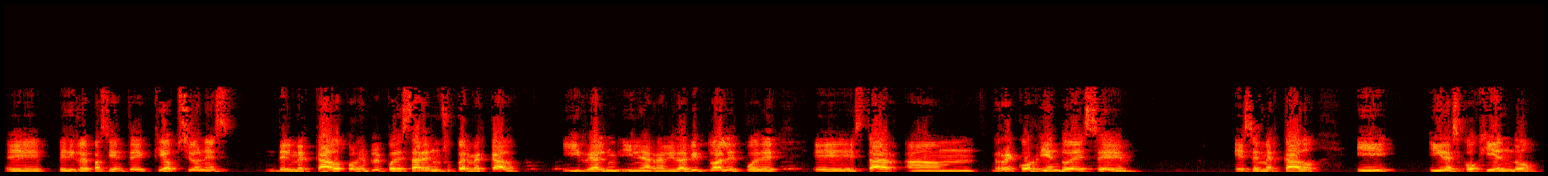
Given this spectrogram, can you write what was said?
eh, pedirle al paciente qué opciones del mercado, por ejemplo, él puede estar en un supermercado y, real, y en la realidad virtual él puede estar recorriendo ese, ese mercado y ir escogiendo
